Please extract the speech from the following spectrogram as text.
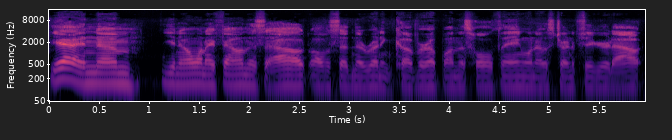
Yeah, and um, you know, when I found this out, all of a sudden they're running cover up on this whole thing when I was trying to figure it out.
